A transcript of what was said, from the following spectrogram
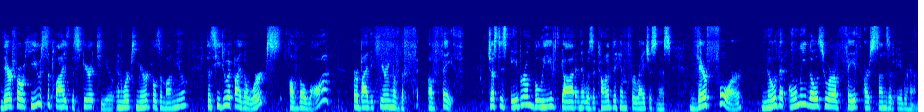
therefore he who supplies the Spirit to you and works miracles among you, does he do it by the works of the law or by the hearing of, the, of faith? Just as Abram believed God and it was accounted to him for righteousness, therefore know that only those who are of faith are sons of Abraham.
